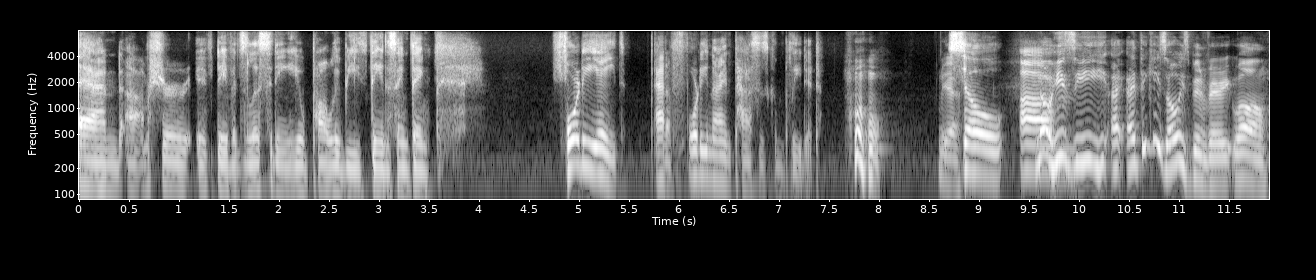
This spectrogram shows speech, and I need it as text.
and uh, I'm sure if David's listening, he'll probably be thinking the same thing. 48 out of 49 passes completed. yeah. So um, no, he's he. he- I, I think he's always been very well.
